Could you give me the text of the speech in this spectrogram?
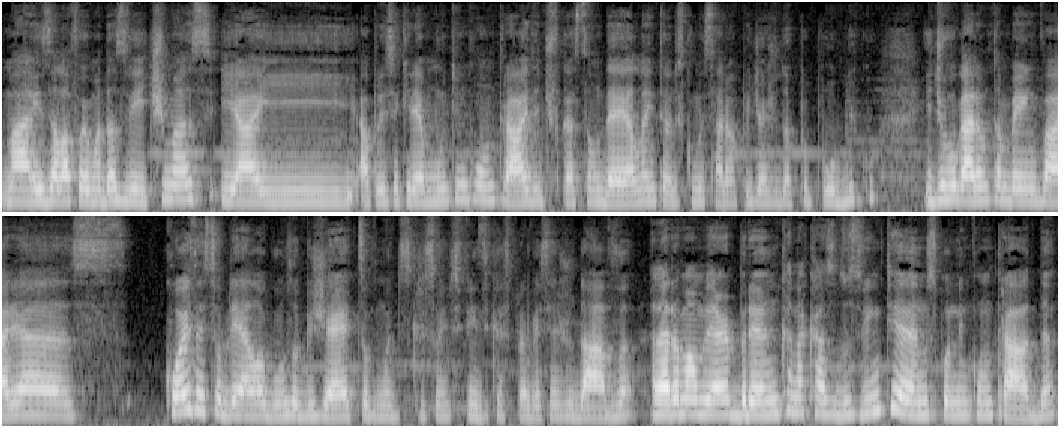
mas ela foi uma das vítimas e aí a polícia queria muito encontrar a identificação dela, então eles começaram a pedir ajuda para o público e divulgaram também várias coisas sobre ela, alguns objetos, algumas descrições físicas para ver se ajudava. Ela era uma mulher branca na casa dos 20 anos quando encontrada,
